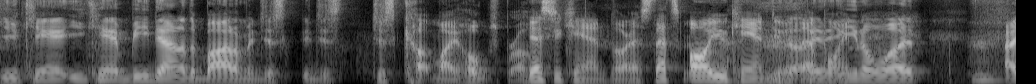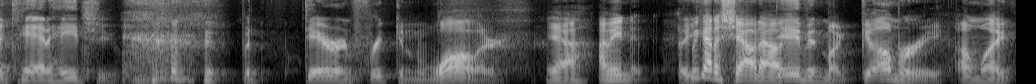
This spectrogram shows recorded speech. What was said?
you can't you can't be down at the bottom and just just just cut my hopes, bro. Yes, you can, Loris. That's all you can do at that and point. you know what? I can't hate you, but Darren freaking Waller, yeah, I mean, we got to shout out. David Montgomery. I'm like,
